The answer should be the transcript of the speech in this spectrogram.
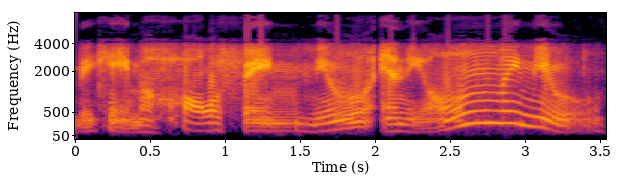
became a Hall of Fame mule and the only mule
